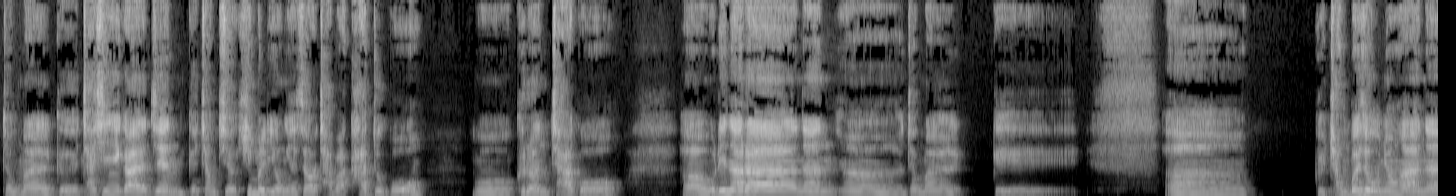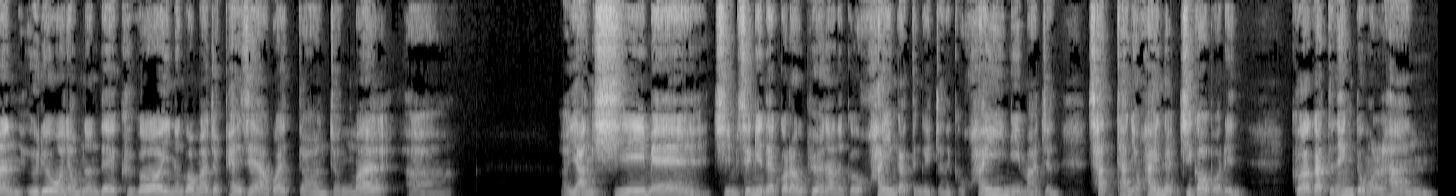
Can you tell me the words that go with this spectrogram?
정말 그 자신이 가진 그 정치적 힘을 이용해서 잡아 가두고 뭐 그런 자고 어, 우리나라는 어, 정말 그, 어, 그 정부에서 운영하는 의료원이 없는데 그거 있는 것마저 폐쇄하고 했던 정말 어, 양심의 짐승이 내 거라고 표현하는 그 화인 같은 거 있잖아요. 그 화인이 맞은 사탄이 화인을 찍어버린 그와 같은 행동을 한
